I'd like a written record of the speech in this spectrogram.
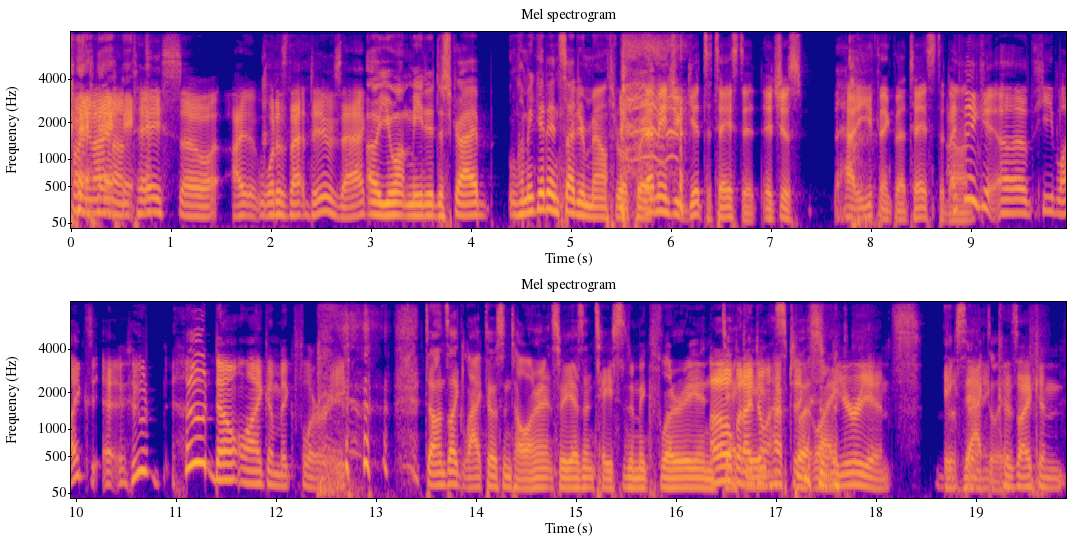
got a 29 on taste. So I what does that do, Zach? Oh, you want me to describe? Let me get inside your mouth real quick. That means you get to taste it. It's just how do you think that tastes to I think uh, he likes uh, who who don't like a McFlurry. Don's like lactose intolerant, so he hasn't tasted a McFlurry in Oh, but I don't have to but, like, experience Exactly. because I can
